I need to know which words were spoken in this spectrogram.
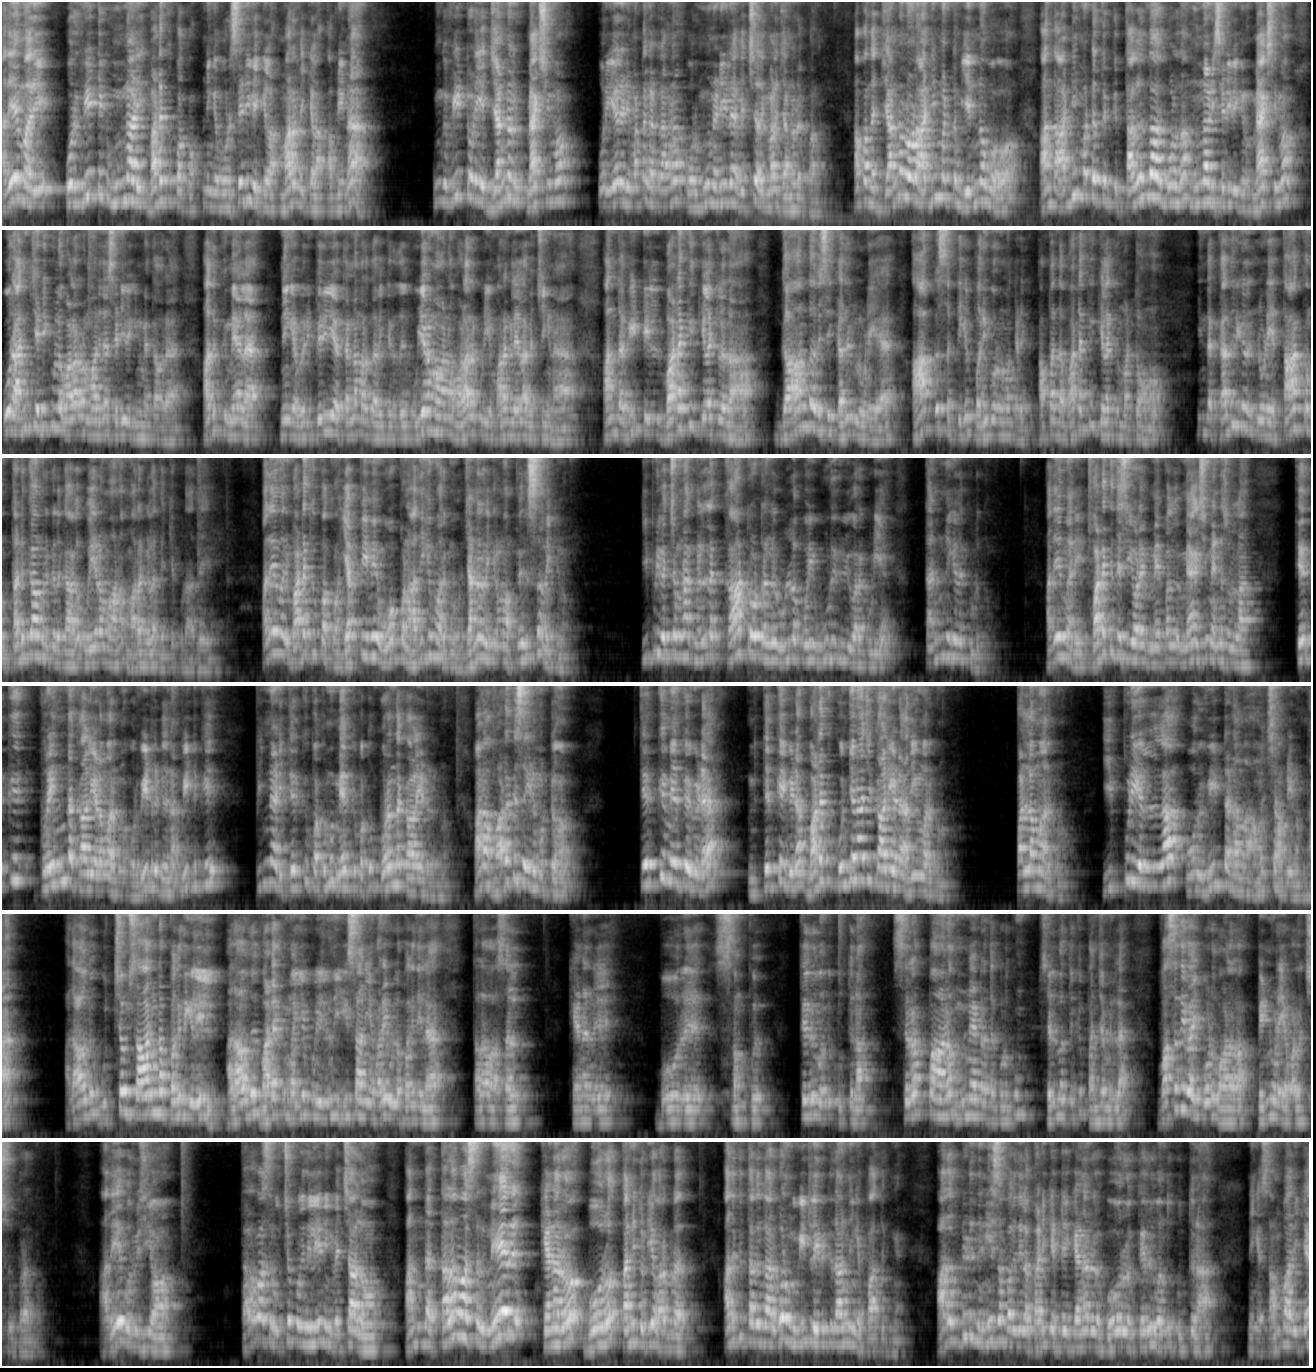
அதே மாதிரி ஒரு வீட்டுக்கு முன்னாடி வடக்கு பக்கம் நீங்கள் ஒரு செடி வைக்கலாம் மரம் வைக்கலாம் அப்படின்னா உங்கள் வீட்டுடைய ஜன்னல் மேக்சிமம் ஒரு ஏழு அடி மட்டம் கட்டுறாங்கன்னா ஒரு மூணு அடியில் வச்சு அதுக்கு மேலே ஜன்னல் வைப்பாங்க. அப்போ அந்த ஜன்னலோட அடிமட்டம் என்னவோ அந்த அடிமட்டத்திற்கு தகுந்தாற் போல தான் முன்னாடி செடி வைக்கணும். மேக்சிமம் ஒரு அஞ்சு அடிக்குள்ளே வளர்கிற மாதிரி தான் செடி வைக்கணுமே தவிர அதுக்கு மேலே நீங்கள் ஒரு பெரிய தென்னை மரத்தை வைக்கிறது உயரமான வளரக்கூடிய மரங்களை எல்லாம் வச்சிங்கன்னா அந்த வீட்டில் வடக்கு கிழக்கில் தான் காந்த விசை கதிர்களுடைய ஆக்க சக்திகள் பரிபூர்ணமாக கிடைக்கும். அப்போ அந்த வடக்கு கிழக்கு மட்டும் இந்த கதிர்களுடைய தாக்கம் தடுக்காமல் இருக்கிறதுக்காக உயரமான மரங்களை வைக்கக்கூடாது. அதே மாதிரி வடக்கு பக்கம் எப்பயுமே ஓப்பன் அதிகமாக இருக்கணும். ஒரு ஜன்னல் வைக்கிறோமா பெருசாக வைக்கணும். இப்படி வச்சோம்னா நல்ல காற்றோட்டங்கள் உள்ளே போய் ஊடுருவி வரக்கூடிய தன்மைகளை கொடுக்கும். அதே மாதிரி வடக்கு திசையோட மே பகு மேக்சிமம் என்ன சொல்லலாம்? தெற்கு குறைந்த காலி இடமா இருக்கணும். ஒரு வீடு இருக்குதுன்னா வீட்டுக்கு பின்னாடி தெற்கு பக்கமும் மேற்கு பக்கம் குறைந்த காலி இடம் இருக்கணும். ஆனால் வடக்கு சைடு மட்டும் தெற்கு மேற்கை விட தெற்கை விட வடக்கு கொஞ்சனாச்சும் காலி இடம் அதிகமாக இருக்கணும். பள்ளமாக இருக்கணும். இப்படி எல்லாம் ஒரு வீட்டை நம்ம அமைச்சோம் அப்படின்னம்னா அதாவது உச்சம் சார்ந்த பகுதிகளில் அதாவது வடக்கு மையப்புள்ளியிலிருந்து ஈசானியம் வரை உள்ள பகுதியில் தலவாசல் கிணறு போரு சம்பு தெரு வந்து குத்துனா சிறப்பான முன்னேற்றத்தை கொடுக்கும். செல்வத்துக்கு பஞ்சம் இல்லை வசதி வாய்ப்போடு வாழலாம். பெண்ணுடைய வளர்ச்சி சூப்பராக இருக்கும். அதே ஒரு விஷயம் தலைவாசல் உச்சப்பகுதியிலேயே நீங்கள் வச்சாலும் அந்த தலைவாசல் நேரு கிணறோ போரோ தண்ணி தொட்டியோ வரக்கூடாது. அதுக்கு தகுந்தார் போல் உங்கள் வீட்டில் இருக்குதான்னு நீங்கள் பார்த்துக்குங்க. அதை விட்டுட்டு இந்த நீச பகுதியில் படிக்கட்டு கிணறு போரு தெரு வந்து குத்துனா நீங்கள் சம்பாதிக்க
